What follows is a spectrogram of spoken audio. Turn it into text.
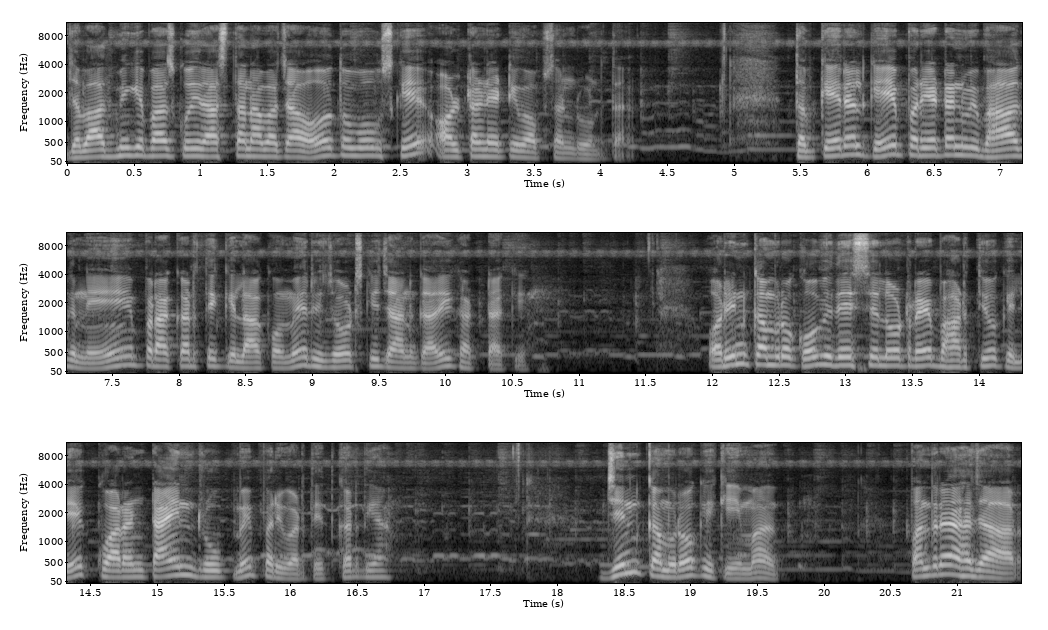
जब आदमी के पास कोई रास्ता ना बचा हो तो वो उसके ऑल्टरनेटिव ऑप्शन ढूंढता है। तब केरल के पर्यटन विभाग ने प्राकृतिक इलाकों में रिजॉर्ट्स की जानकारी इकट्ठा की और इन कमरों को विदेश से लौट रहे भारतीयों के लिए क्वारंटाइन रूप में परिवर्तित कर दिया। जिन कमरों की कीमत पंद्रह हज़ार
